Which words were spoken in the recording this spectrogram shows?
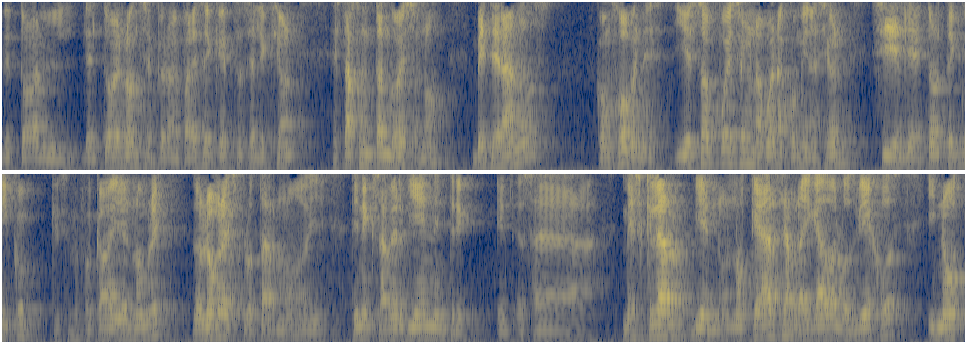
de, todo el, del todo el once, pero me parece que esta selección está juntando eso, ¿no? Veteranos con jóvenes. Y eso puede ser una buena combinación si el director técnico, que se me fue acaba de ir el nombre, lo logra explotar, ¿no? tiene que saber bien entre, o sea, mezclar bien, ¿no? No quedarse arraigado a los viejos y no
